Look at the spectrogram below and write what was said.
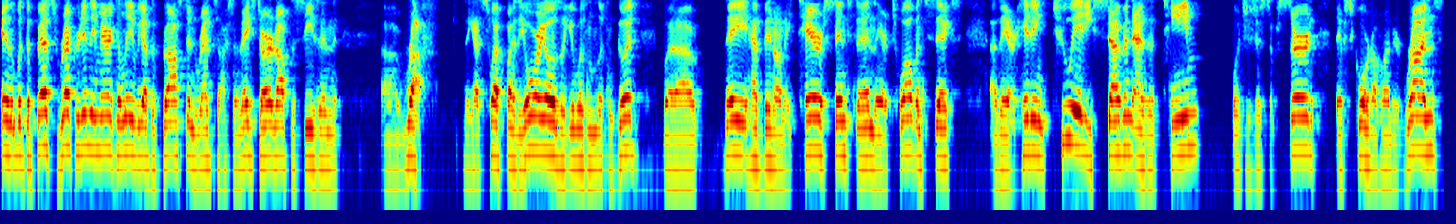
and with the best record in the American League, we got the Boston Red Sox, and they started off the season uh, rough they got swept by the Orioles, like it wasn't looking good, but uh, they have been on a tear since then. They are 12 and 6. Uh, they are hitting 287 as a team, which is just absurd. They've scored 100 runs.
